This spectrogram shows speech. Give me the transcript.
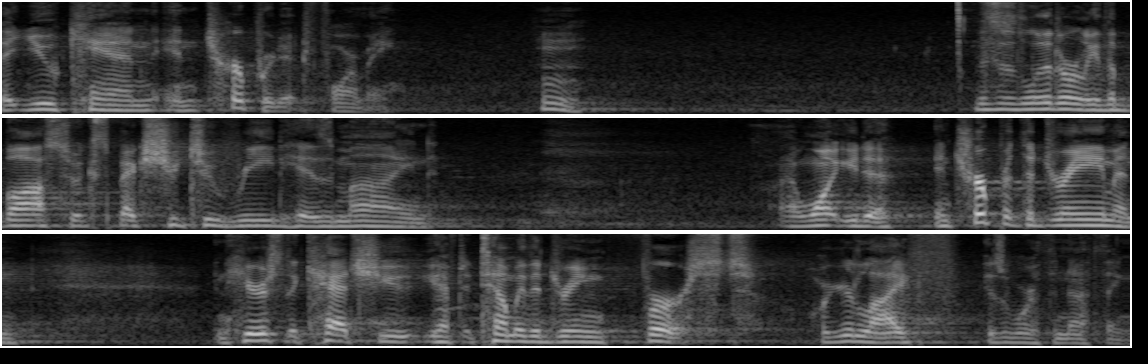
that you can interpret it for me. Hmm. This is literally the boss who expects you to read his mind. I want you to interpret the dream, and, and here's the catch you, you have to tell me the dream first, or your life is worth nothing.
